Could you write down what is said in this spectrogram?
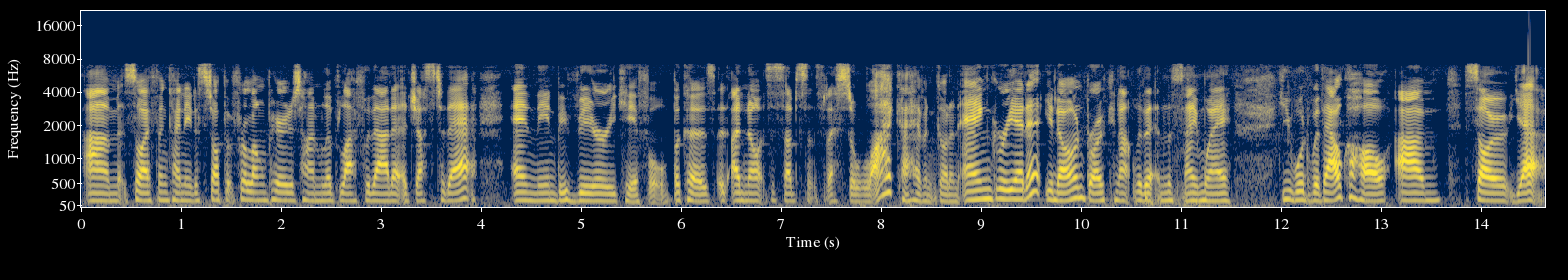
Um, so I think I need to stop it for a long period of time, live life without it, adjust to that, and then be very careful because I know it's a substance that I still like. I haven't gotten angry at it, you know, and broken up with it in the same way you would with alcohol. Um, so yeah,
